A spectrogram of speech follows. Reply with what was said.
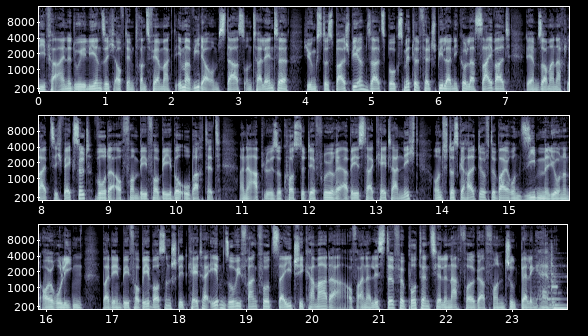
Die Vereine duellieren sich auf dem Transfermarkt immer wieder um Stars und Talente. Jüngstes Beispiel Salzburgs Mittelfeldspieler Nicolas Seiwald, der im Sommer nach Leipzig wechselt, wurde auch vom BVB beobachtet. Eine Ablöse kostet der frühere RB-Star Keita nicht und das Gehalt dürfte bei rund 7 Millionen Euro liegen. Bei den BVB-Bossen steht Keita ebenso wie Frankfurts Daichi Kamada auf einer Liste für potenzielle Nachfolger von Jude Bellingham.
